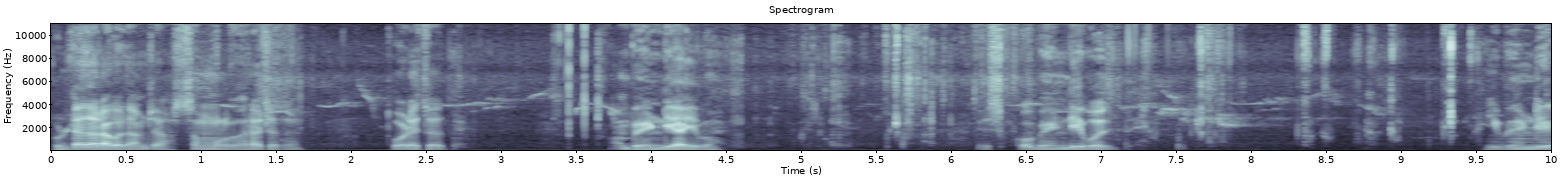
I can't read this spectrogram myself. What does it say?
फुलट्या जरा होत आमच्यासमोर घराच्या तर. थोडेच होत. भेंडी आई वो। इसको भेंडी बोलते ही। भेंडी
